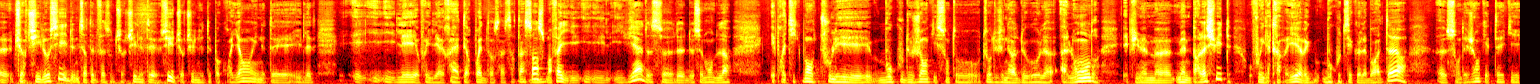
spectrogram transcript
Euh, Churchill aussi, d'une certaine façon. Churchill était, si, Churchill n'était pas croyant, il était, il est, il est, enfin, il est réinterprète dans un certain sens, mais enfin, il, vient de ce, de, ce monde-là. Et pratiquement tous les, beaucoup de gens qui sont autour du général de Gaulle à, Londres, et puis même, euh, même par la suite, au fond, il a travaillé avec beaucoup de ses collaborateurs. Euh, sont des gens qui étaient qui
